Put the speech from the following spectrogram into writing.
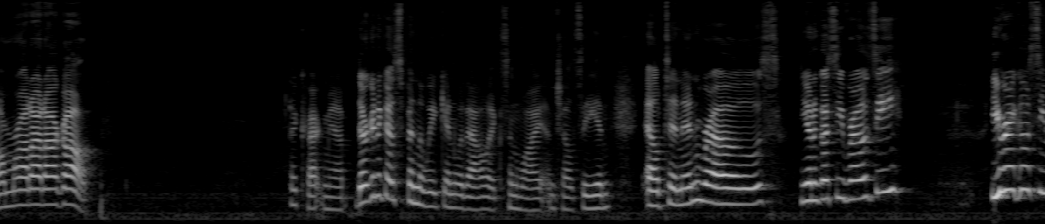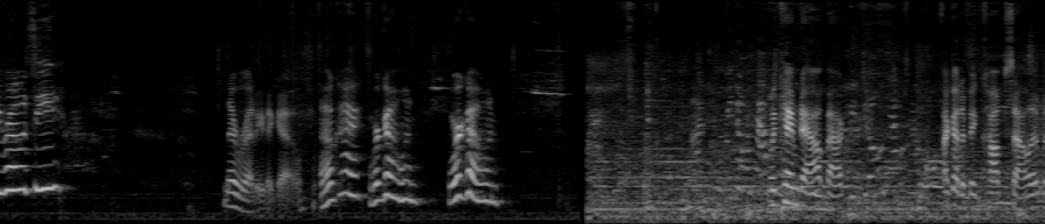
I'm ready to go. They crack me up. They're going to go spend the weekend with Alex and Wyatt and Chelsea and Elton and Rose. You want to go see Rosie? You ready to go see Rosie? They're ready to go. Okay, we're going. We're going. We came to Outback. I got a big Cobb salad.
